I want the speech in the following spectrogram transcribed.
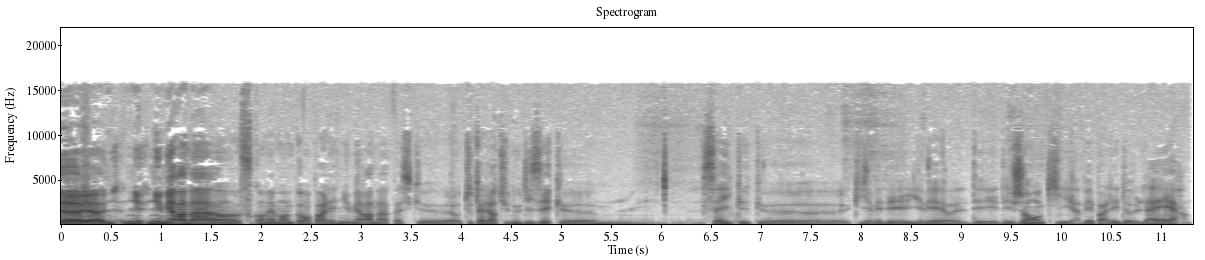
euh, Numérama, euh, faut quand même un peu en parler de Numérama parce que euh, tout à l'heure tu nous disais euh, que qu'il y avait des, il y avait des, gens qui avaient parlé de l'AR.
